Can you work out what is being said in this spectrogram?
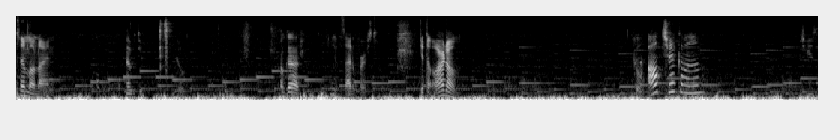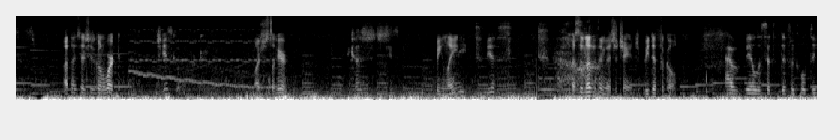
Tim 09. No, but you- go. Oh god. Get the item first. Get the Artem. Cool. I'll check on him. Jesus. I thought you said she was gonna work. She is gonna work. Why is she still here? because she's Being late? late. Yes. That's another thing that should change. Be difficult. have be able to set the difficulty,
